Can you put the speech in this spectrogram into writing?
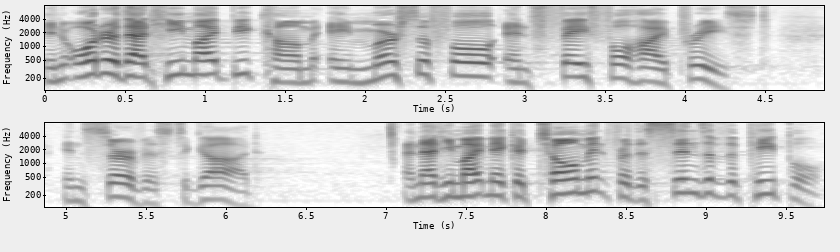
in order that he might become a merciful and faithful high priest in service to God, and that he might make atonement for the sins of the people.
